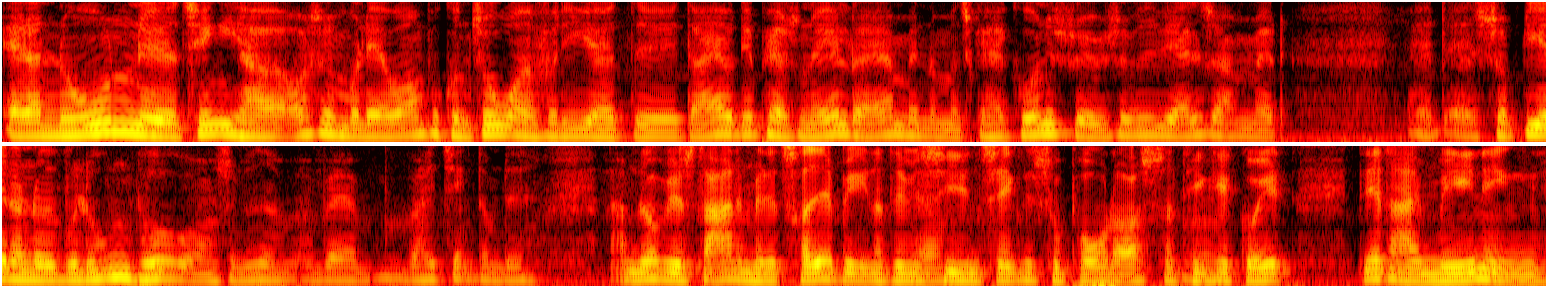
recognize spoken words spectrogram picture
Er der nogle øh, ting, I har også må lave om på kontoret? Fordi at, øh, der er jo det personale, der er, men når man skal have kundeservice, så ved vi alle sammen, at, at, at så bliver der noget volumen på og så videre. Hvad, hvad har I tænkt om det? Jamen, nu har vi jo startet med det tredje ben, og det vil ja. sige en teknisk support også, så de ja. kan gå ind. Det, der er meningen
